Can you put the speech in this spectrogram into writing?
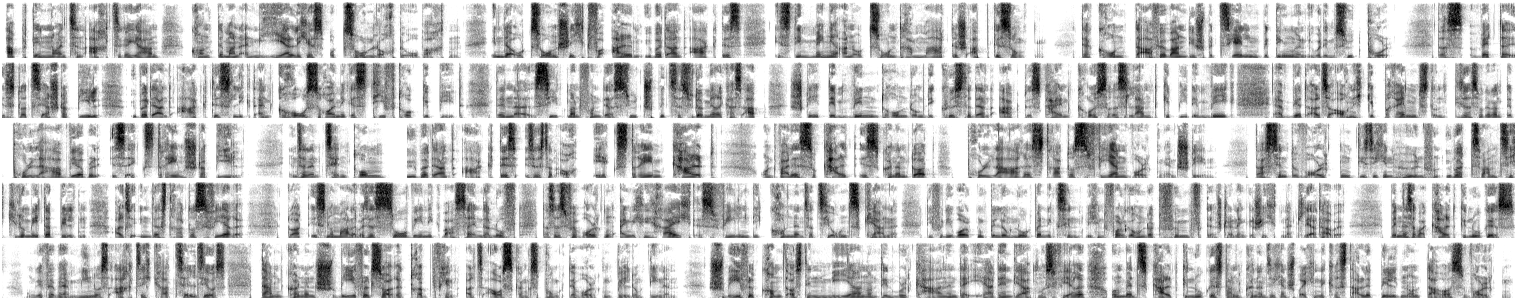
Ab den 1980er Jahren konnte man ein jährliches Ozonloch beobachten. In der Ozonschicht, vor allem über der Antarktis, ist die Menge an Ozon dramatisch abgesunken. Der Grund dafür waren die speziellen Bedingungen über dem Südpol. Das Wetter ist dort sehr stabil. Über der Antarktis liegt ein großräumiges Tiefdruckgebiet. Denn äh, sieht man von der Südspitze Südamerikas ab, steht dem Wind rund um die Küste der Antarktis kein größeres Landgebiet im Weg. Er wird also auch nicht gebremst und dieser sogenannte Polarwirbel ist extrem stabil. In seinem Zentrum über der Antarktis ist es dann auch extrem kalt. Und weil es so kalt ist, können dort polare Stratosphärenwolken entstehen. Das sind Wolken, die sich in Höhen von über 20 Kilometer bilden, also in der Stratosphäre. Dort ist normalerweise so wenig Wasser in der Luft, dass es für Wolken eigentlich nicht reicht. Es fehlen die Kondensationskerne, die für die Wolkenbildung notwendig sind, wie ich in Folge 105 der Sternengeschichten erklärt habe. Wenn es aber kalt genug ist, ungefähr bei minus 80 Grad Celsius, dann können Schwefelsäuretröpfchen als Ausgangspunkt der Wolkenbildung dienen. Schwefel kommt aus den Meeren und den Vulkanen der Erde in die Atmosphäre und wenn es kalt genug ist, dann können sich entsprechende Kristalle bilden und daraus Wolken.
